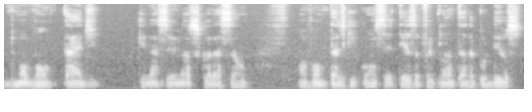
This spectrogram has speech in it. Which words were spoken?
de uma vontade que nasceu em nosso coração, uma vontade que com certeza foi plantada por Deus.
